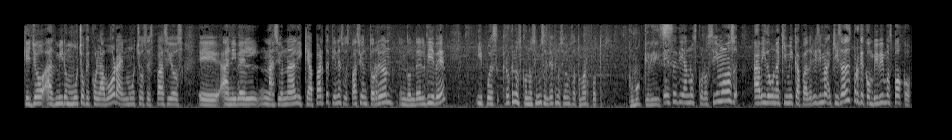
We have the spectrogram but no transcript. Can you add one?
que yo admiro mucho, que colabora en muchos espacios eh, a nivel nacional y que aparte tiene su espacio en Torreón, en donde él vive. Y pues creo que nos conocimos el día que nos íbamos a tomar fotos. ¿Cómo crees? Ese día nos conocimos, ha habido una química padrísima, quizás es porque convivimos poco,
